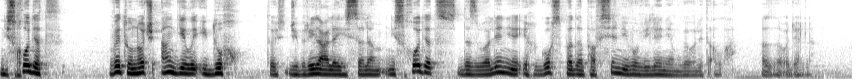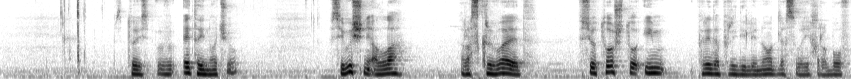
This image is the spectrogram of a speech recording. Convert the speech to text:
Не сходят в эту ночь ангелы и дух, то есть Джибриль, алейхиссалям, не сходят с дозволения их Господа по всем его велениям, говорит Аллах. То есть в этой ночью Всевышний Аллах раскрывает все то, что им предопределено для своих рабов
